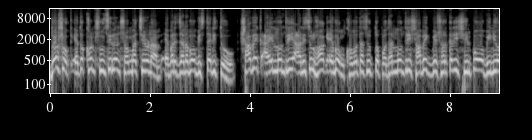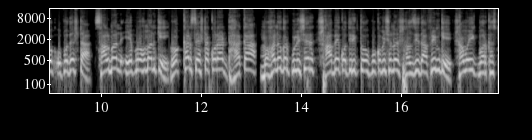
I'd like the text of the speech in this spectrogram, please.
দর্শক, এতক্ষণ শুনছিলেন সংবাদ শিরোনাম। এবার জানাব বিস্তারিত। সাবেক আইনমন্ত্রী আনিসুল হক এবং ক্ষমতাচ্যুত প্রধানমন্ত্রী সাবেক বেসরকারি শিল্প ও বিনিয়োগ উপদেষ্টা সালমান এফ রহমানকে রক্ষার চেষ্টা করা ঢাকা মহানগর পুলিশের সাবেক অতিরিক্ত উপকমিশনার সানজিদ আফরিনকে সাময়িক বরখাস্ত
